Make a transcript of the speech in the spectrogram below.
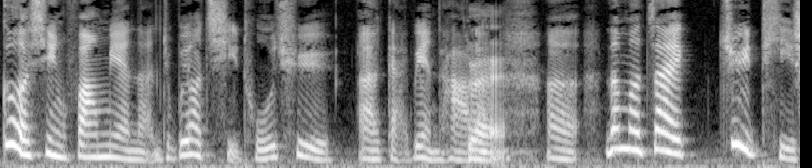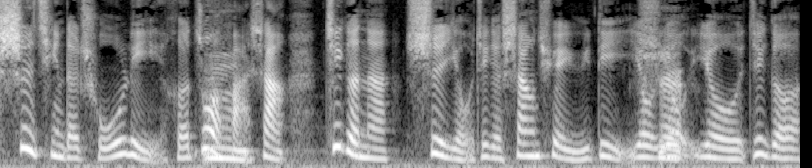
个性方面呢，你就不要企图去啊、呃改变他了。对，呃，那么在具体事情的处理和做法上，这个呢是有这个商榷余地，有有有这个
